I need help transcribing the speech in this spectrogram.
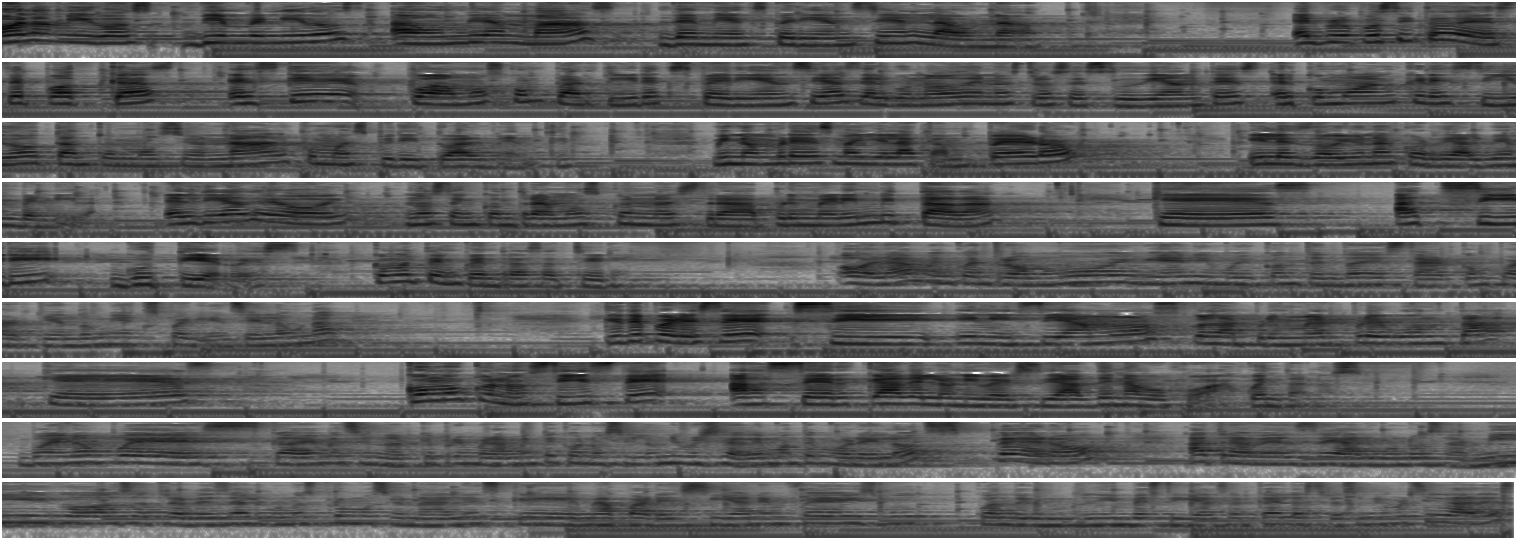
Hola amigos, bienvenidos a un día más de mi experiencia en la UNAM. El propósito de este podcast es que podamos compartir experiencias de algunos de nuestros estudiantes, el cómo han crecido tanto emocional como espiritualmente. Mi nombre es Mayela Campero y les doy una cordial bienvenida. El día de hoy nos encontramos con nuestra primera invitada, que es Atsiri Gutiérrez. ¿Cómo te encuentras, Atsiri? Hola, me encuentro muy bien y muy contenta de estar compartiendo mi experiencia en la UNAM. ¿Qué te parece si iniciamos con la primera pregunta que es ¿cómo conociste acerca de la Universidad de Navojoa? Cuéntanos. Bueno, pues cabe mencionar que primeramente conocí la Universidad de Montemorelos, pero a través de algunos amigos, a través de algunos promocionales que me aparecían en Facebook cuando investigué acerca de las tres universidades,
